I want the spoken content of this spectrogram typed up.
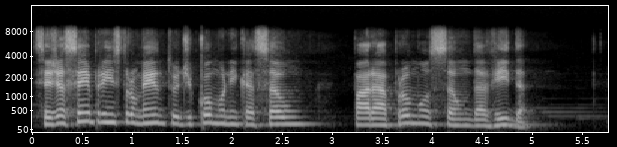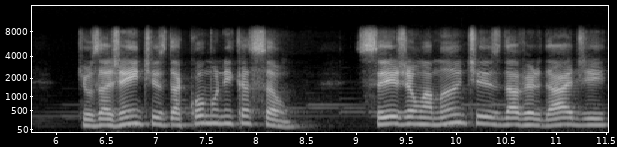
seja sempre instrumento de comunicação, para a promoção da vida. Que os agentes da comunicação sejam amantes da verdade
